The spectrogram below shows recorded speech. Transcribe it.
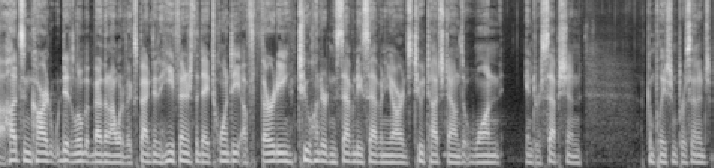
Uh, Hudson Card did a little bit better than I would have expected. He finished the day 20 of 30, 277 yards, two touchdowns, one interception, completion percentage.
